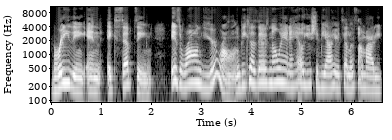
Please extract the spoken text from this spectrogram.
breathing, and accepting is wrong, you're wrong because there's no way in the hell you should be out here telling somebody,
